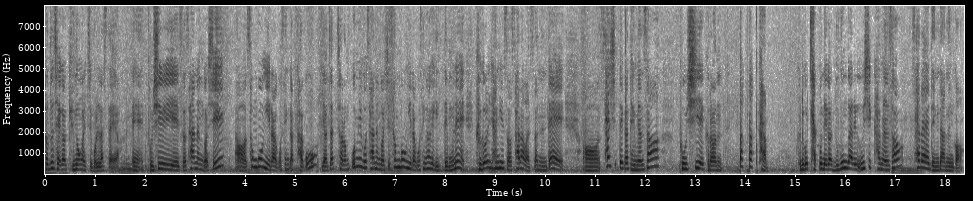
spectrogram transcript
저도 제가 귀농할지 몰랐어요. 예, 도시에서 사는 것이 어, 성공이라고 생각하고 여자처럼 꾸미고 사는 것이 성공이라고 생각하기 때문에 그걸 향해서 살아왔었는데 어, 40대가 되면서 도시의 그런 빡빡함 그리고 자꾸 내가 누군가를 의식하면서 살아야 된다는 거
